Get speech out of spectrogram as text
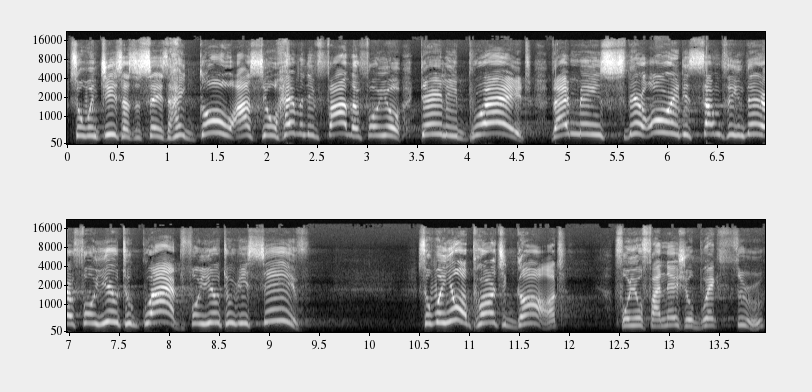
So when Jesus says, hey, go ask your heavenly Father for your daily bread, that means there already is something there for you to grab, for you to receive. So when you approach God for your financial breakthrough,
